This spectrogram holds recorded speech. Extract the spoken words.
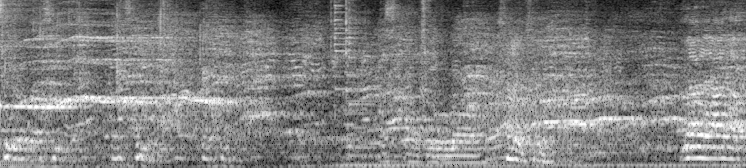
やだやだ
